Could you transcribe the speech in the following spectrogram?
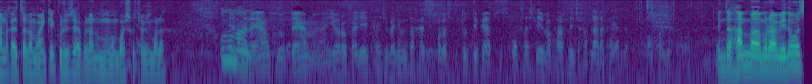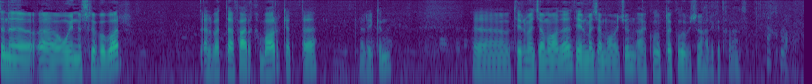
aniq ayta olamanki gruziya bilan umuman boshqacha o'yin bo'ladi. Umuman. Termada ham klubda ham yevropalik tajribali mutaxassis qo'lostida to'p tepyapsiz. O'xshashlik va farqli jihatlari qayerda? Oxirgi savol endi hamma murabbiyni o'zini o'yin uslubi bor. Albatta farq bor katta lekin terma jamoada terma jamoa uchun klubda klub uchun harakat qilamiz. Rahmat.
